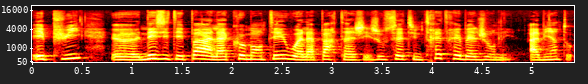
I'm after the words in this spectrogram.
et puis euh, n'hésitez pas à la commenter ou à la partager. Je vous souhaite une très très belle journée. À bientôt.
